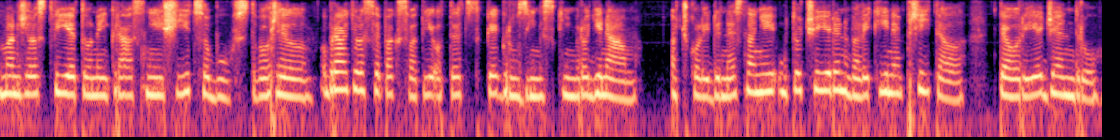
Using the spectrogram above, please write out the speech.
Manželství je to nejkrásnější, co Bůh stvořil. Obrátil se pak svatý otec ke gruzínským rodinám. Ačkoliv dnes na něj útočí jeden veliký nepřítel, teorie genderu.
